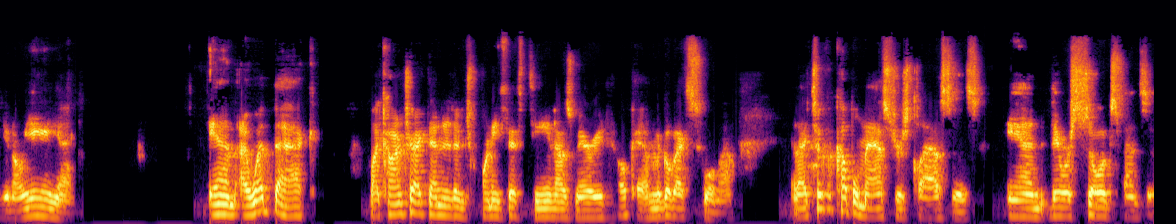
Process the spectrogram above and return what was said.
You know, yin and yang. And I went back. My contract ended in 2015. I was married. Okay, I'm going to go back to school now. And I took a couple master's classes, and they were so expensive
